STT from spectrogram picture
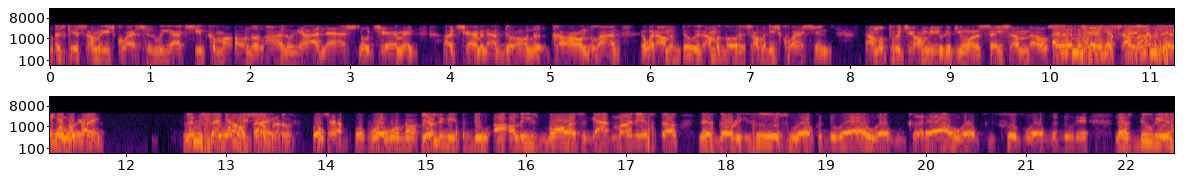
Let's get some of these questions. We got Chief Kamal on the line. We got our national chairman, uh, Chairman Abdul on the car on the line. And what I'm gonna do is I'm gonna go to some of these questions. I'm gonna put you on mute if you want to say something else. Hey, let me say hey, let me say one more thing. Let me say one more thing. What, what, what, what we really need to do, all these boys that got money and stuff, let's go to these hoods, whoever can do hair, whoever can cut hair, whoever can cook, whoever can do this. Let's do this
